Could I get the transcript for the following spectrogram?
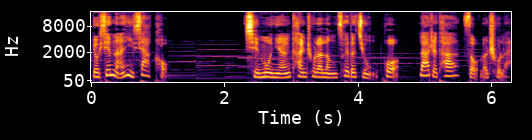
有些难以下口。秦慕年看出了冷翠的窘迫，拉着她走了出来。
